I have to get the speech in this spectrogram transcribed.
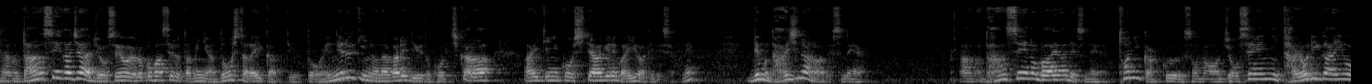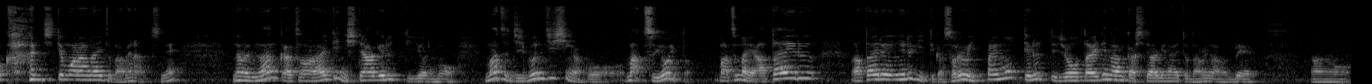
あの男性がじゃあ女性を喜ばせるためにはどうしたらいいかっていうとエネルギーの流れでいうとこっちから相手にこうしてあげればいいわけですよね。でも大事なのはですねあの男性の場合はですねとにかくその女性に頼りがいを感じてもらわないとダメなんですね。なのでなんかその相手にしてあげるっていうよりもまず自分自身がこう、まあ、強いと、まあ、つまり与える与えるエネルギーっていうかそれをいっぱい持ってるっていう状態で何かしてあげないとダメなのであの、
